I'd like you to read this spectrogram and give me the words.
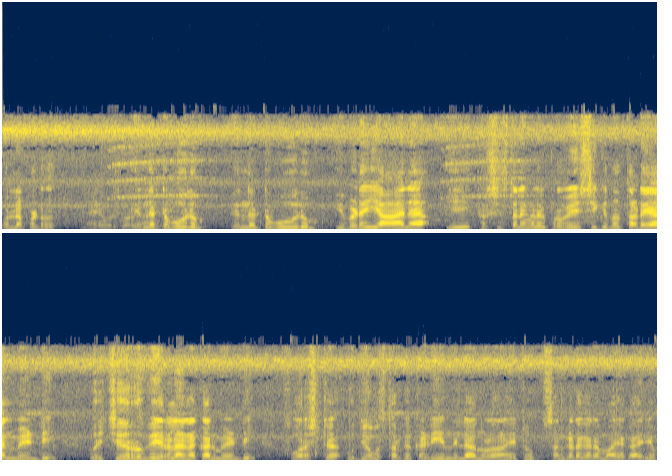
കൊല്ലപ്പെട്ടത്. എന്നിട്ട് പോലും എന്നിട്ട് പോലും ഇവിടെ ഈ ആന ഈ കൃഷിസ്ഥലങ്ങളിൽ പ്രവേശിക്കുന്നത് തടയാൻ വേണ്ടി ഒരു ചെറു വിരലനക്കാൻ വേണ്ടി ഫോറസ്റ്റ് ഉദ്യോഗസ്ഥർക്ക് കഴിയുന്നില്ല എന്നുള്ളതാണ് ഏറ്റവും സങ്കടകരമായ കാര്യം.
